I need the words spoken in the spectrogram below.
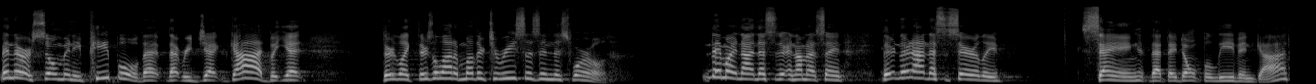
Man, there are so many people that, that reject God, but yet they're like, there's a lot of Mother Teresa's in this world. They might not necessarily, and I'm not saying, they're, they're not necessarily saying that they don't believe in God,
